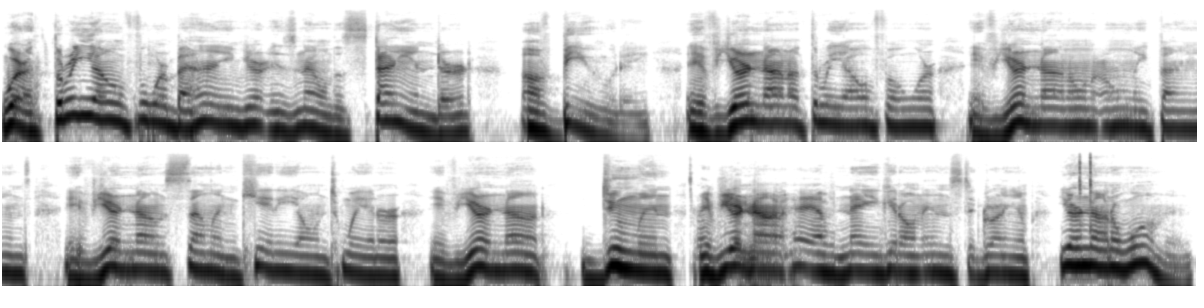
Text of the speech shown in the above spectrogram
where 304 behavior is now the standard of beauty. If you're not a 304, if you're not on OnlyFans, if you're not selling kitty on Twitter, if you're not doing, if you're not half naked on Instagram, you're not a woman.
